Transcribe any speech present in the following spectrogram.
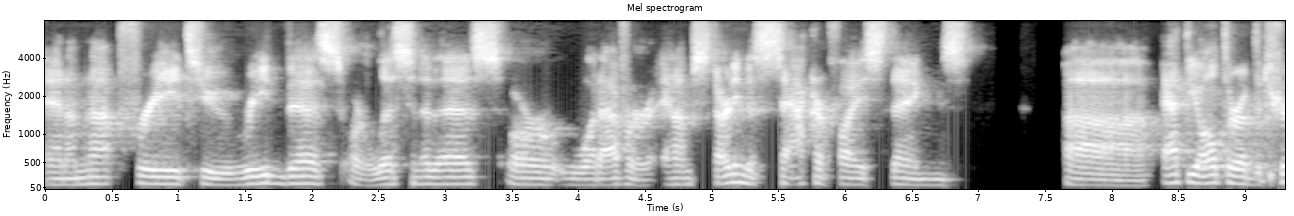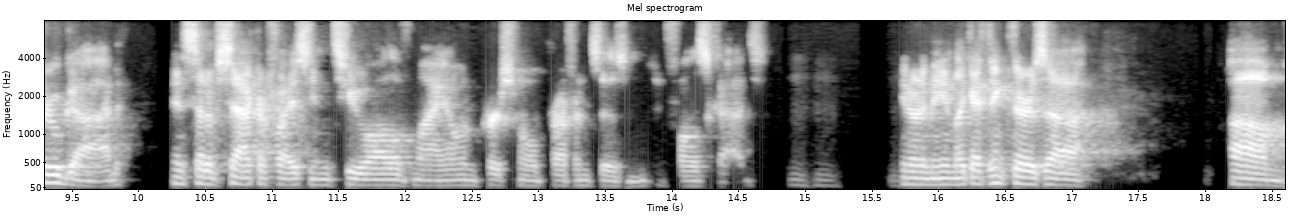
and I'm not free to read this or listen to this or whatever. And I'm starting to sacrifice things uh, at the altar of the true God instead of sacrificing to all of my own personal preferences and, and false gods. Mm-hmm. You know what I mean? Like I think there's a, um,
